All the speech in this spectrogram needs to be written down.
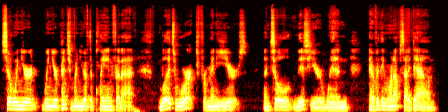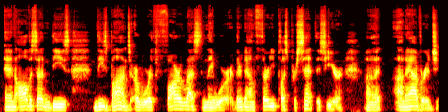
So when you're when you're a pension fund, you have to plan for that. Well, it's worked for many years until this year when everything went upside down, and all of a sudden these these bonds are worth far less than they were. They're down 30 plus percent this year uh, on average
